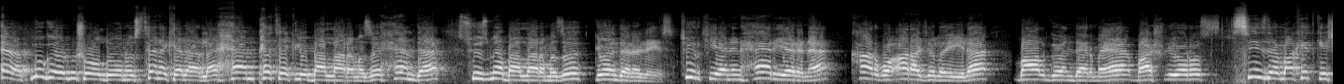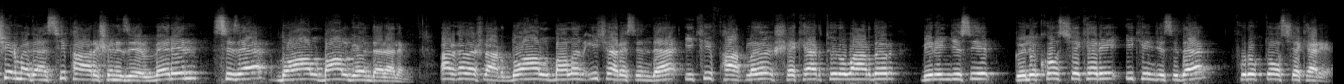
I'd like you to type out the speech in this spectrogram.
Evet bu görmüş olduğunuz tenekelerle hem petekli ballarımızı hem de süzme ballarımızı göndereceğiz. Türkiye'nin her yerine kargo aracılığıyla bal göndermeye başlıyoruz. Siz de vakit geçirmeden siparişinizi verin, size doğal bal gönderelim. Arkadaşlar doğal balın içerisinde iki farklı şeker türü vardır. Birincisi glikoz şekeri, ikincisi de fruktoz şekeri.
